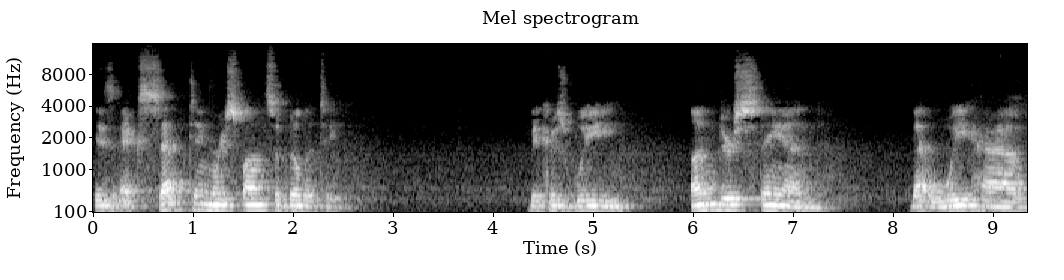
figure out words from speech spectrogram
is accepting responsibility because we understand that we have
